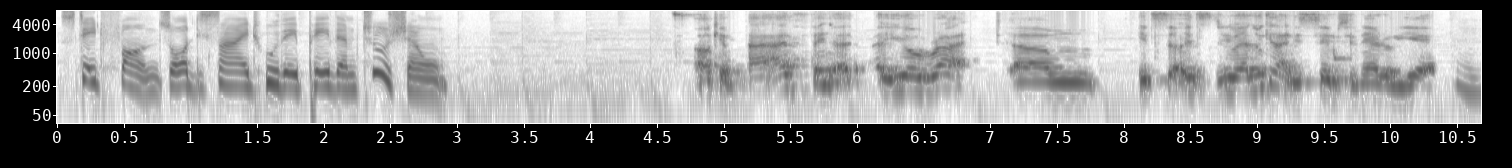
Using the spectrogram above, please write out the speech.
state funds or decide who they pay them to, Seun? Okay, I, think uh, you're right. Um, it's it's we are looking at the same scenario here. Mm.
